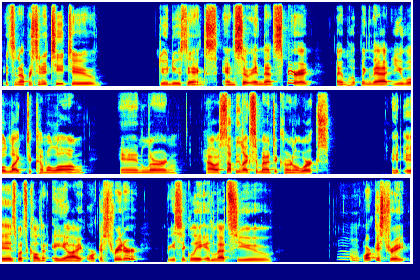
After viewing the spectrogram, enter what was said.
it's an opportunity to do new things. And so, in that spirit, I'm hoping that you will like to come along and learn how something like semantic kernel works. It is what's called an AI orchestrator. Basically, it lets you hmm, orchestrate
